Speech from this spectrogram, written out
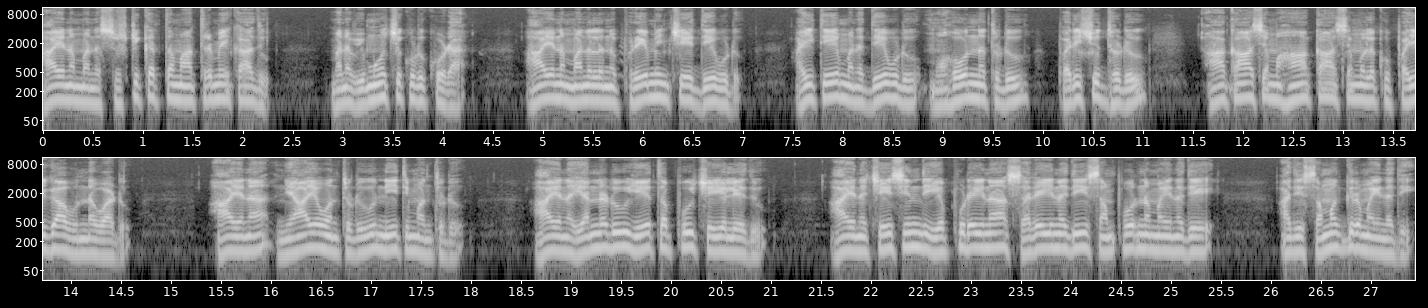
ఆయన మన సృష్టికర్త మాత్రమే కాదు మన విమోచకుడు కూడా. ఆయన మనలను ప్రేమించే దేవుడు. అయితే మన దేవుడు మహోన్నతుడు పరిశుద్ధుడు ఆకాశ మహాకాశములకు పైగా ఉన్నవాడు. ఆయన న్యాయవంతుడు నీతిమంతుడు. ఆయన ఎన్నడూ ఏ తప్పు చేయలేదు. ఆయన చేసింది ఎప్పుడైనా సరైనది సంపూర్ణమైనదే. అది సమగ్రమైనది.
